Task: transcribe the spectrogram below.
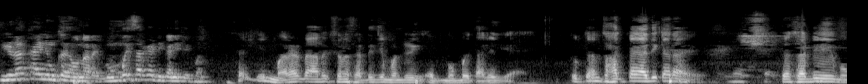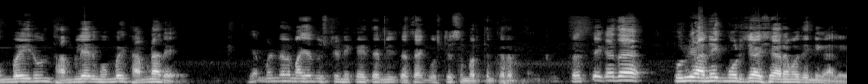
तिढा काय नेमका होणार आहे? मुंबईसारख्या ठिकाणी ते पण. मराठा आरक्षणासाठी जी मंडळी मुंबईत आलेली आहे तो त्यांचा हक्क आहे अधिकार आहे. त्यासाठी मुंबईहून थांबली आणि मुंबई थांबणार आहे. या मंडळ माझ्या दृष्टीने काही तर मी त्याच्या गोष्टी समर्थन करत नाही. प्रत्येकाचा पूर्वी अनेक मोर्चे शहरामध्ये निघाले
